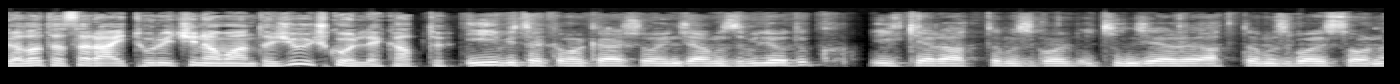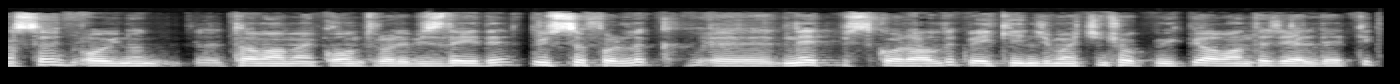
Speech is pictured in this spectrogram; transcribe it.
Galatasaray tur için avantajı 3 golle kaptı. İyi bir takıma karşı oynayacağımızı biliyorduk. İlk yarı attığımız gol, ikinci yarı attığımız gol sonrası oyunun e, tamamen kontrolü bizdeydi. 3-0'lık e, net bir skor aldık ve ikinci maçın çok büyük bir avantaj elde ettik.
